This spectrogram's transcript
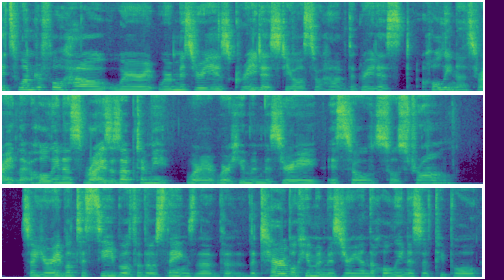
It's wonderful how where where misery is greatest, you also have the greatest holiness, right? Like holiness rises up to meet where where human misery is so so strong. So you're able to see both of those things, the, the, the terrible human misery and the holiness of people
